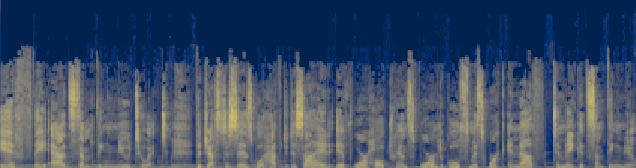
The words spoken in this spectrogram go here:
if they add something new to it. The justices will have to decide if Warhol transformed Goldsmith's work enough to make it something new.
